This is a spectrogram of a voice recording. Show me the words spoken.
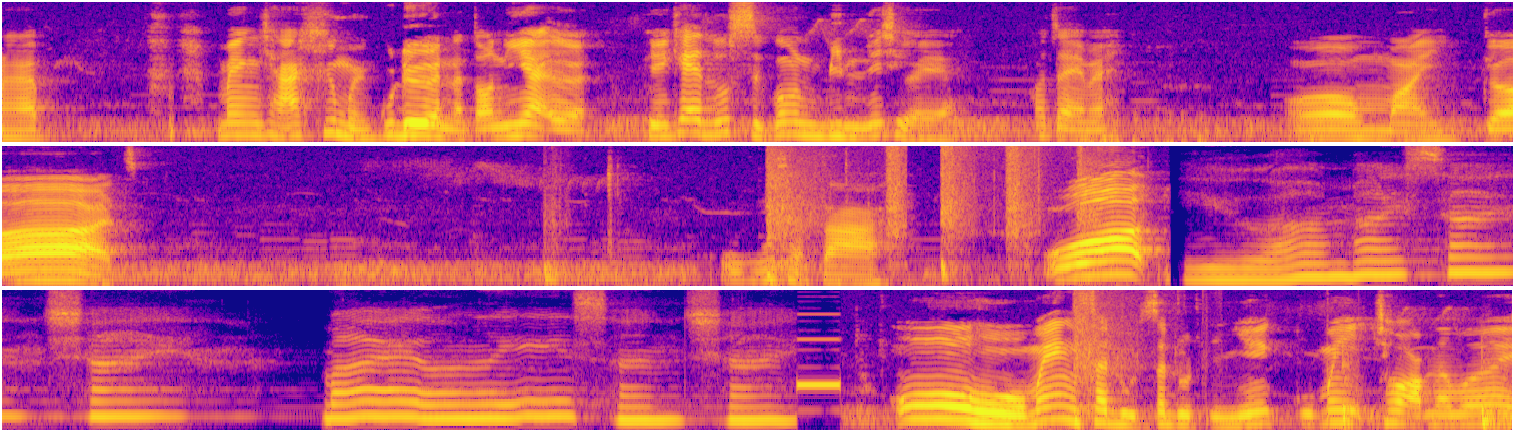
นะครับ แม่งช้าคือเหมือนกูเดินอะตอนนี้อะเออเพียงแค่รู้สึกว่ามันบินเฉยๆอะเข้าใจไหมโอ้ my god โอ้โหแสบตาโอ้ You are my sunshine, my only sunshine. โอ้โหแม่งสะดุดสะดุดอย่างงี้กูไม่ชอบนะเว้ย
